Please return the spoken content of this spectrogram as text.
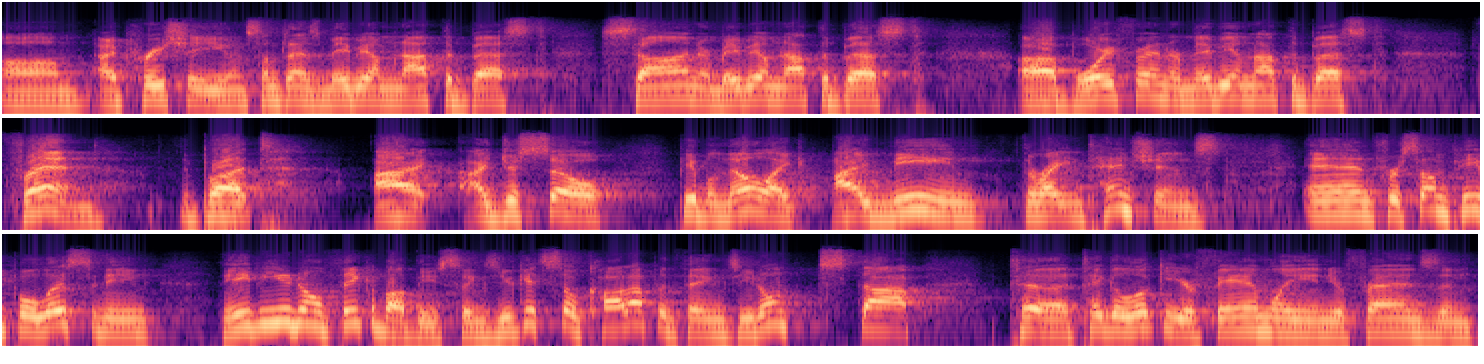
Um, I appreciate you. And sometimes maybe I'm not the best son, or maybe I'm not the best uh, boyfriend, or maybe I'm not the best friend, but I, I just so people know like I mean the right intentions. And for some people listening, maybe you don't think about these things. You get so caught up in things, you don't stop to take a look at your family and your friends and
